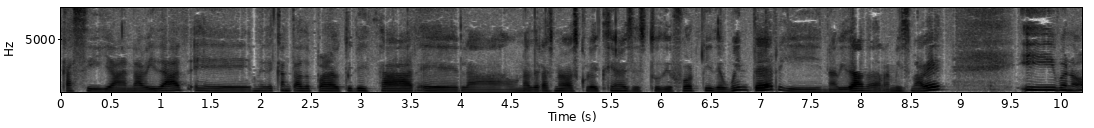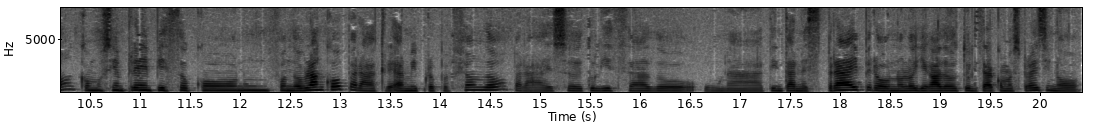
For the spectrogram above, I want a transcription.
casi ya Navidad, eh, me he decantado para utilizar eh, una de las nuevas colecciones de Studio Forti de Winter y Navidad a la misma vez. Y bueno, como siempre empiezo con un fondo blanco para crear mi propio fondo. Para eso he utilizado una tinta en spray, pero no lo he llegado a utilizar como spray, sino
